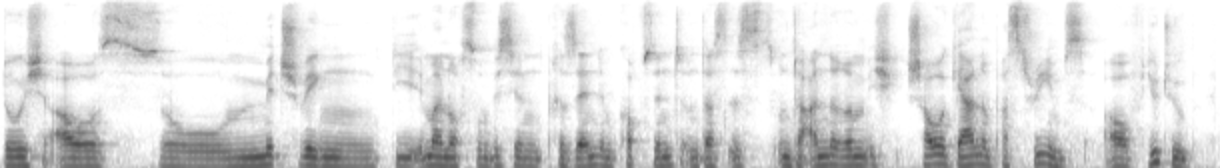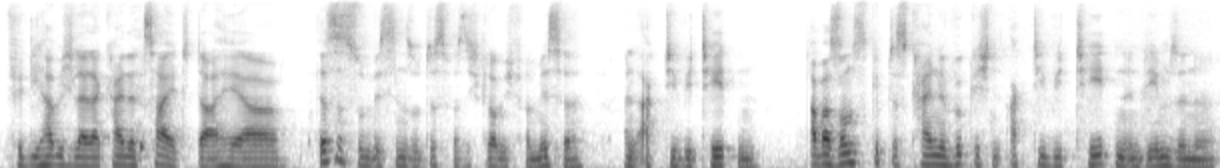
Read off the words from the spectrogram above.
durchaus so mitschwingen, die immer noch so ein bisschen präsent im Kopf sind. Und das ist unter anderem, ich schaue gerne ein paar Streams auf YouTube. Für die habe ich leider keine Zeit. Daher, das ist so ein bisschen so das, was ich glaube ich vermisse an Aktivitäten. Aber sonst gibt es keine wirklichen Aktivitäten in dem Sinne.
